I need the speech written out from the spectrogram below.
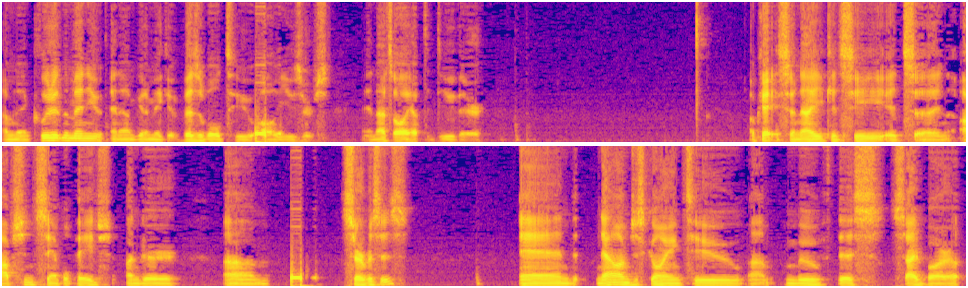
I'm going to include it in the menu and I'm going to make it visible to all users. And that's all I have to do there. Okay, so now you can see it's an option sample page under um, services. And now I'm just going to um, move this sidebar up.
